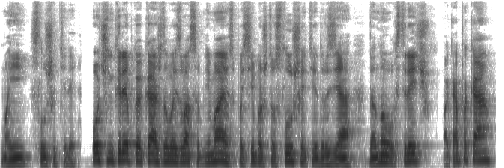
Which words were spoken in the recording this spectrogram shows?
мои слушатели. Очень крепко каждого из вас обнимаю. Спасибо, что слушаете, друзья. До новых встреч. Пока-пока.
